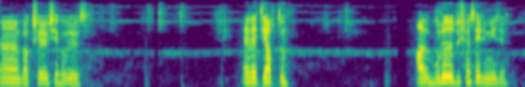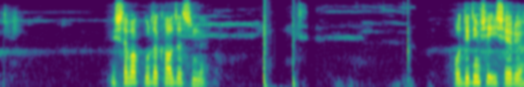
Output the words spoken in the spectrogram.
Ha, bak şöyle bir şey yapabiliriz. Evet yaptım. Abi burada da düşmeseydim iyiydi. İşte bak burada kalacağız şimdi. O dediğim şey işe yarıyor.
